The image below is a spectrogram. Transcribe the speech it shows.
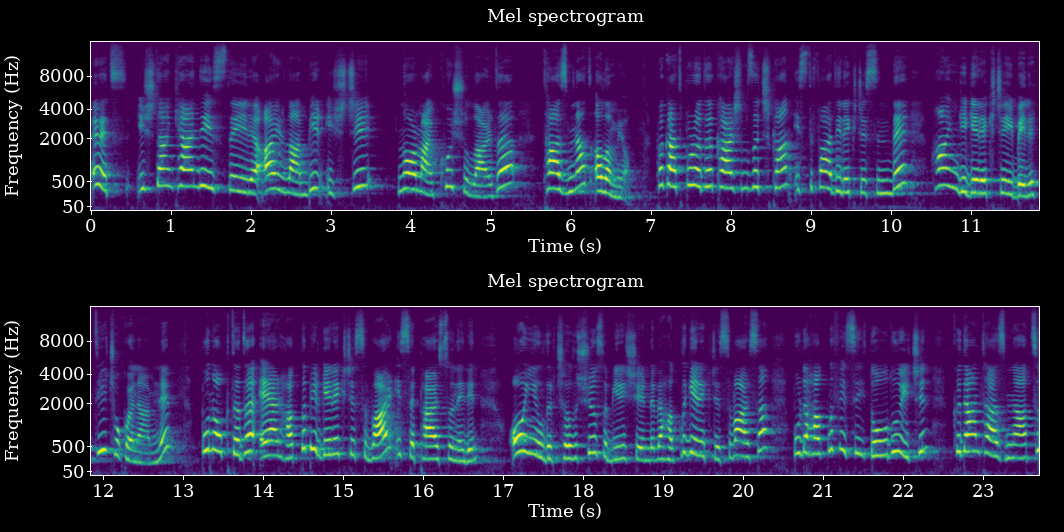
Evet, işten kendi isteğiyle ayrılan bir işçi normal koşullarda tazminat alamıyor. Fakat burada karşımıza çıkan istifa dilekçesinde hangi gerekçeyi belirttiği çok önemli. Bu noktada eğer haklı bir gerekçesi var ise personelin 10 yıldır çalışıyorsa bir iş yerinde ve haklı gerekçesi varsa burada haklı fesih doğduğu için kıdem tazminatı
